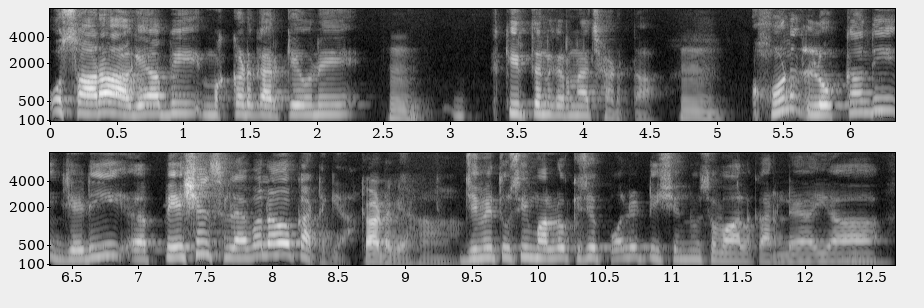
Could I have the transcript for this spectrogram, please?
ਉਹ ਸਾਰਾ ਆ ਗਿਆ ਵੀ ਮੱਕੜ ਕਰਕੇ ਉਹਨੇ ਕੀਰਤਨ ਕਰਨਾ ਛੱਡਤਾ। ਹੂੰ। ਹੁਣ ਲੋਕਾਂ ਦੀ ਜਿਹੜੀ ਪੇਸ਼ੈਂਸ ਲੈਵਲ ਆ ਉਹ ਘਟ ਗਿਆ। ਘਟ ਗਿਆ ਹਾਂ। ਜਿਵੇਂ ਤੁਸੀਂ ਮੰਨ ਲਓ ਕਿਸੇ ਪੋਲੀਟੀਸ਼ੀਅਨ ਨੂੰ ਸਵਾਲ ਕਰ ਲਿਆ ਜਾਂ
